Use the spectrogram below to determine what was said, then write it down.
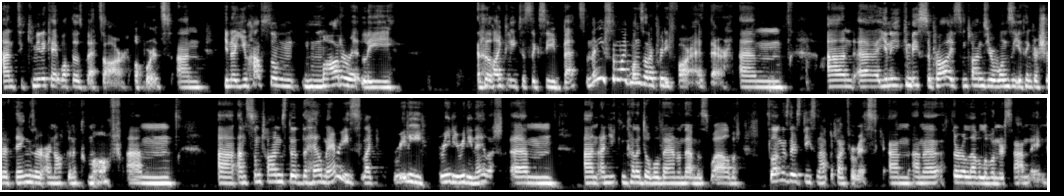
and to communicate what those bets are upwards. And you know, you have some moderately likely to succeed bets, and then you have some like ones that are pretty far out there. Um, and uh, you know, you can be surprised. Sometimes your ones that you think are sure things are, are not going to come off. Um, uh, and sometimes the the hail marys like really, really, really nail it. Um, and and you can kind of double down on them as well. But as long as there's decent appetite for risk and and a thorough level of understanding,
